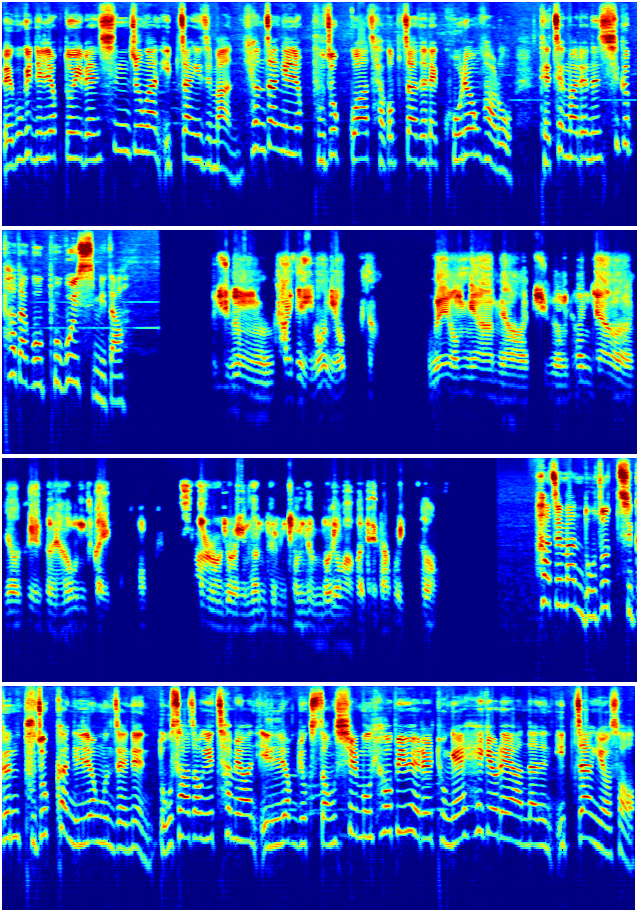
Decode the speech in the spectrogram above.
외국인 인력 도입엔 신중한 입장이지만 현장 인력 부족과 작업자들의 고령화로 대책 마련은 시급하다고 보고 있습니다. 지금 사실 인원이 없다. 왜 없냐면 지금 현장은 여기에서 여군수가 있고 노조 인원들이 점점 노령화가 돼가고 있어. 하지만 노조 측은 부족한 인력 문제는 노사정이 참여한 인력 육성 실무 협의회를 통해 해결해야 한다는 입장이어서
